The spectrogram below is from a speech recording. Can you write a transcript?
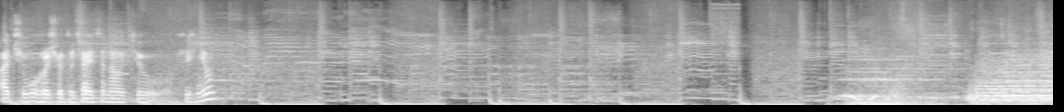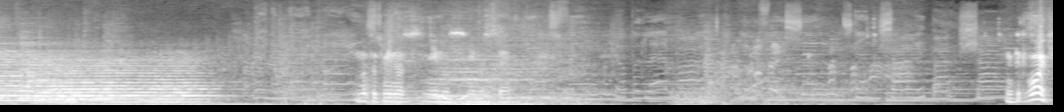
А чому гроші витрачаються на оцю фігню? Підводь!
